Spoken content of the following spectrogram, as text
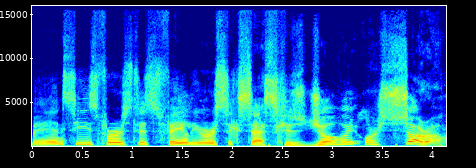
Man sees first his failure or success, his joy or sorrow,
